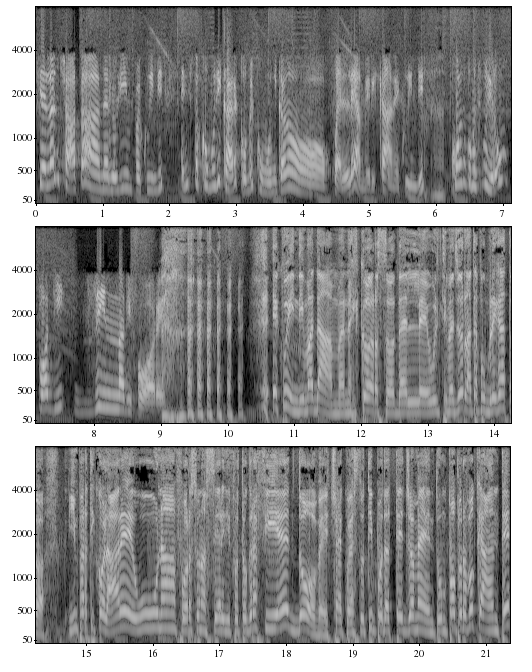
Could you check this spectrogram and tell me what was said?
si è lanciata nell'Olimpo e quindi ha iniziato a comunicare come comunicano quelle americane, quindi con, come si può dire, un po' di zinna di fuori. e quindi Madame nel corso delle ultime giornate ha pubblicato in particolare una, forse una serie di fotografie dove c'è questo tipo di atteggiamento un po' provocante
